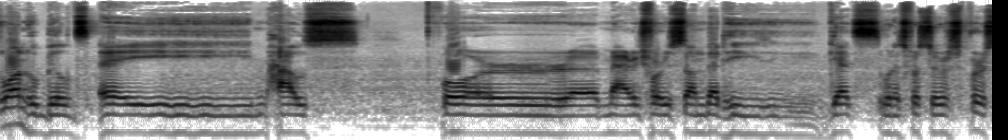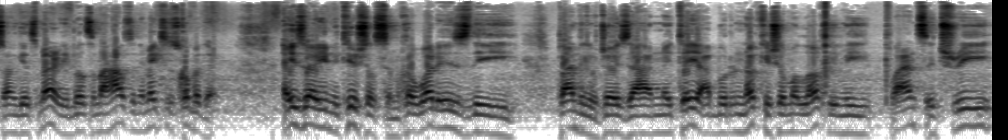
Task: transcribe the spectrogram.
one who builds a house for uh, marriage for his son that he gets when his first, first son gets married. He builds him a house and he makes his chuppah there. What is the planting of joy? He plants a tree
